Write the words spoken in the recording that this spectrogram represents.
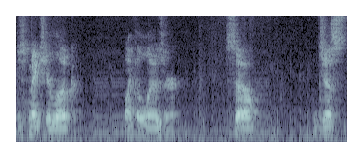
just makes you look like a loser. So, just,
